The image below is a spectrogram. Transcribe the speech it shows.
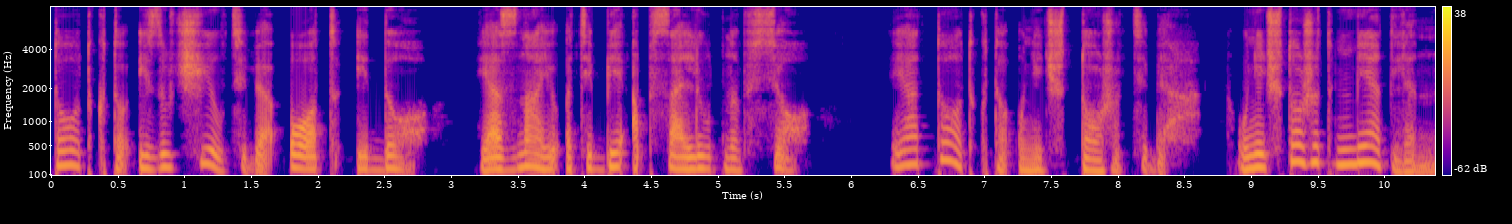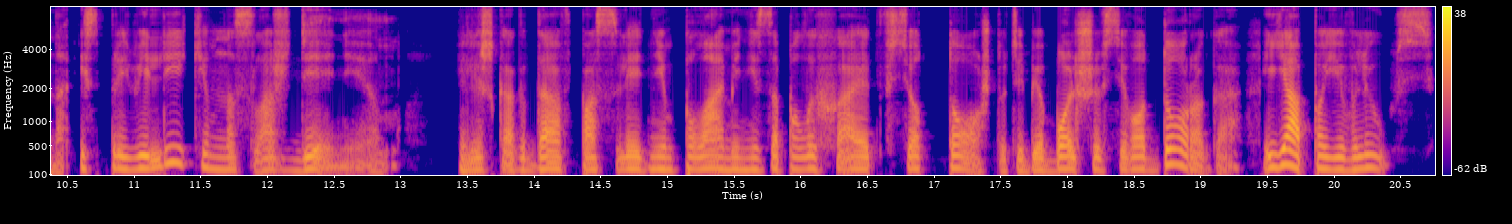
тот, кто изучил тебя от и до. Я знаю о тебе абсолютно все. Я тот, кто уничтожит тебя уничтожит медленно и с превеликим наслаждением. И лишь когда в последнем пламени заполыхает все то, что тебе больше всего дорого, я появлюсь.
